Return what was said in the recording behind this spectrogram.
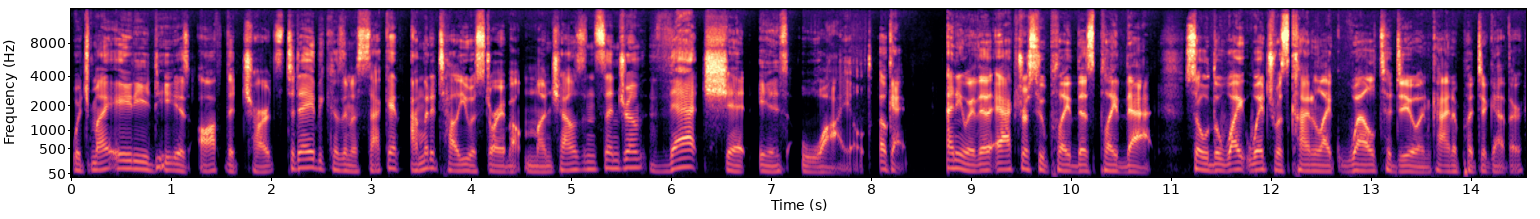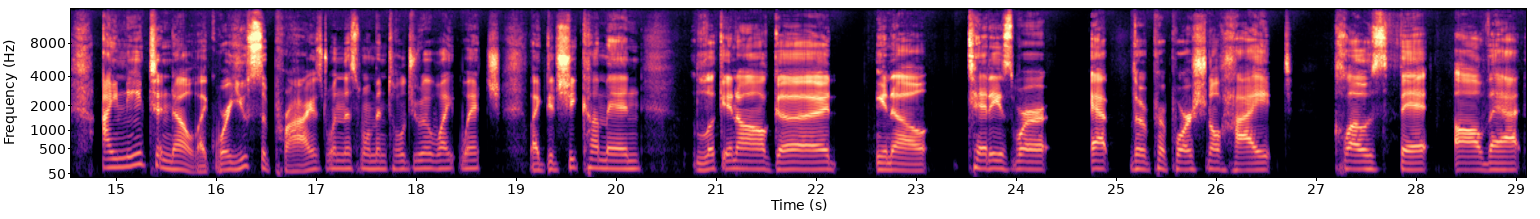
which my ADD is off the charts today because in a second, I'm going to tell you a story about Munchausen syndrome. That shit is wild. Okay. Anyway, the actress who played this played that. So the White Witch was kind of like well to do and kind of put together. I need to know like, were you surprised when this woman told you a White Witch? Like, did she come in looking all good? You know, titties were at the proportional height, clothes fit, all that?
